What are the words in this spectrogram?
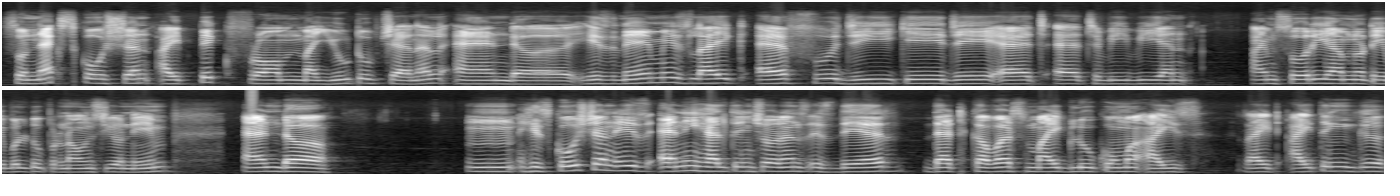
So next question i pick from my youtube channel and uh, his name is like fgkjhhbb i'm sorry i'm not able to pronounce your name. And uh, mm, his question is any health insurance is there that covers my glaucoma eyes right? I think uh,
